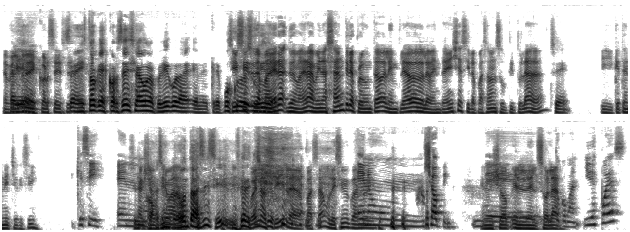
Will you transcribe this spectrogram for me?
La película de Scorsese. Se necesitó que Scorsese haga una película en el Sí, crepúsculo sí, de su de vida. manera, de manera amenazante le preguntaba al empleado de la ventanilla si la pasaban subtitulada. Sí. ¿Y qué te han dicho que sí? Que sí, en, Sí, si me confirmado. preguntas así, sí. Bueno, sí, la pasamos. Decime cuándo. en un shopping. un shop- el del Solar. Tucumán. Y después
